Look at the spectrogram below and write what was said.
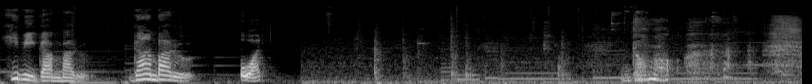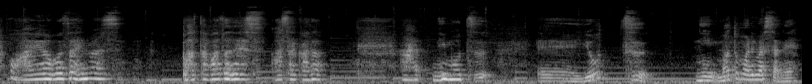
日々頑張る。頑張る。終わり。どうも。おはようございます。バタバタです。朝から。あ荷物、えー、4つにまとまりましたね。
